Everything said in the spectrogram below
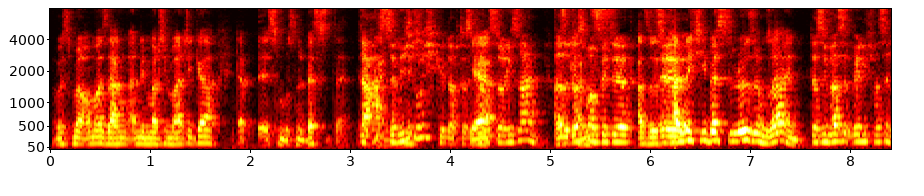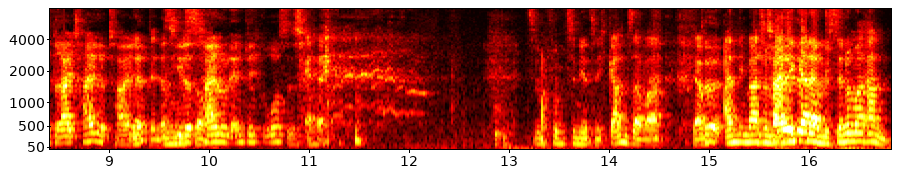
Da müssen wir auch mal sagen, an den Mathematiker, da, es muss eine beste... Da hast du nicht durchgedacht, das Ja. kann es doch nicht sein. Also das, mal kann's- bitte. Also es äh, kann nicht die beste Lösung sein. Dass ich was, wenn ich was in drei Teile teile, Ja, dass jedes Teil unendlich groß ist. So funktioniert es nicht ganz, aber ja, So, an die Mathematiker, da müsst ihr noch mal ran.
